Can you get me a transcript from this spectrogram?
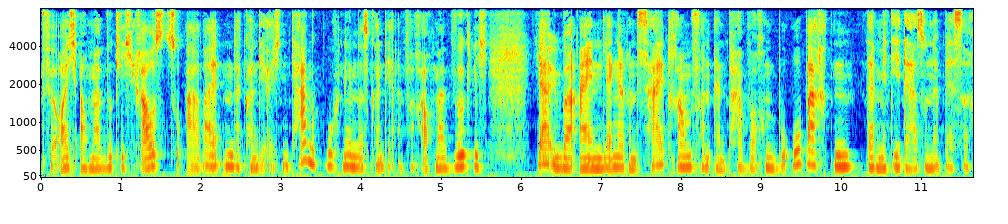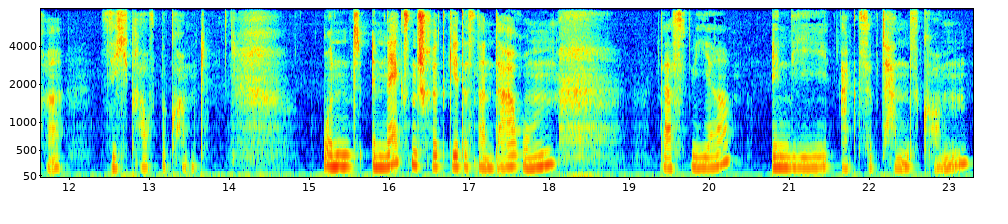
für euch auch mal wirklich rauszuarbeiten. Da könnt ihr euch ein Tagebuch nehmen, das könnt ihr einfach auch mal wirklich ja über einen längeren Zeitraum von ein paar Wochen beobachten, damit ihr da so eine bessere Sicht drauf bekommt. Und im nächsten Schritt geht es dann darum, dass wir in die Akzeptanz kommen,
